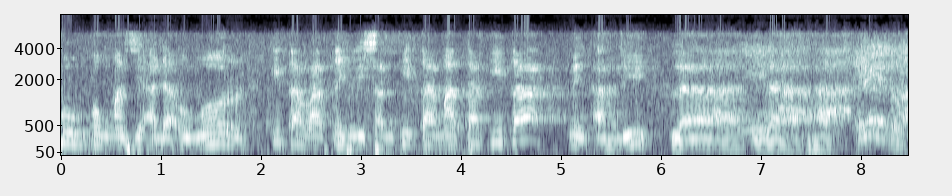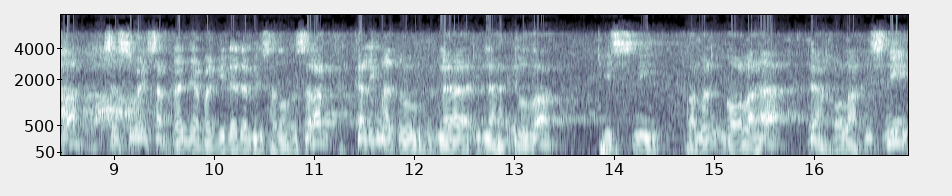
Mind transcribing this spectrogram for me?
Mumpung masih ada umur, kita latih lisan kita, mata kita min ahli la ilaha illallah sesuai sabdanya bagi Nabi sallallahu alaihi wasallam kalimatu la ilaha illallah hisni faman qolaha dakhala hisni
